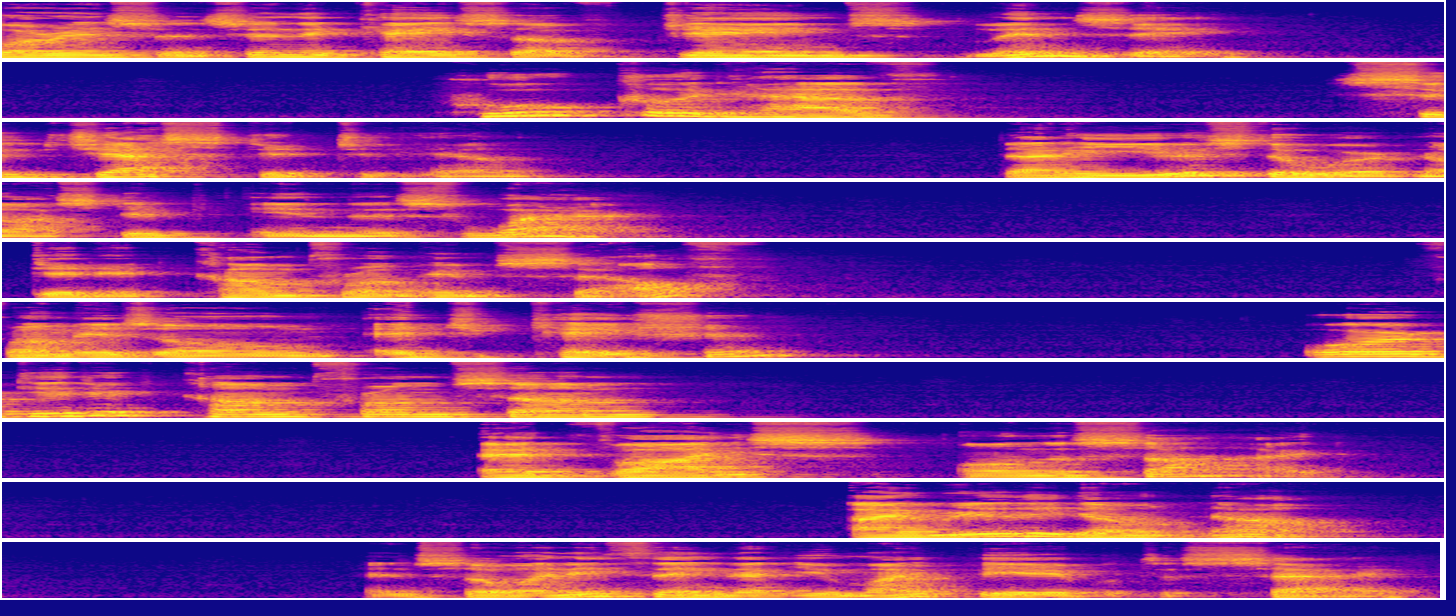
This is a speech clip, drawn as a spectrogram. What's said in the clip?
For instance, in the case of James Lindsay, who could have suggested to him that he used the word Gnostic in this way? Did it come from himself? From his own education? Or did it come from some advice on the side? I really don't know. And so anything that you might be able to say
